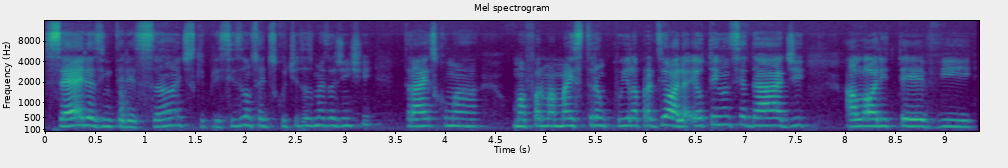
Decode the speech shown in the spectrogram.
sérias, interessantes, que precisam ser discutidas, mas a gente traz com uma uma forma mais tranquila para dizer, olha, eu tenho ansiedade, a Lori teve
